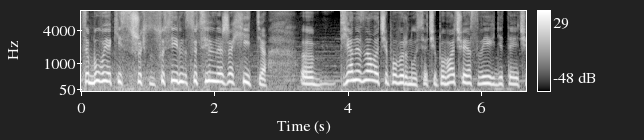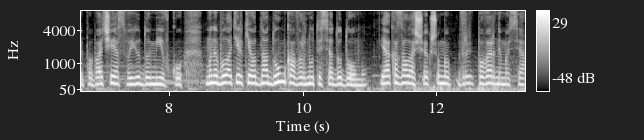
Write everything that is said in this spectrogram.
Це було якесь суцільне жахіття. Я не знала, чи повернуся, чи побачу я своїх дітей, чи побачу я свою домівку. У мене була тільки одна думка вернутися додому. Я казала, що якщо ми повернемося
